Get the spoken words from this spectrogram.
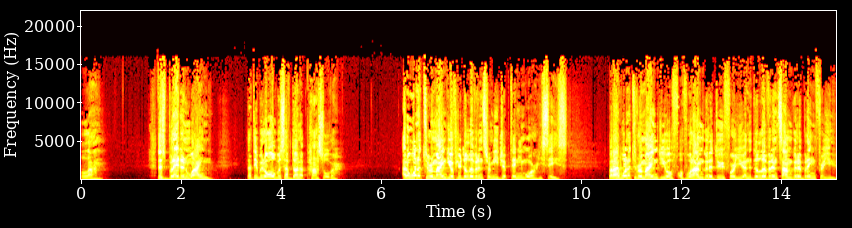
lamb. This bread and wine that they would always have done at Passover. I don't want it to remind you of your deliverance from Egypt anymore, he says. But I want it to remind you of, of what I'm going to do for you and the deliverance I'm going to bring for you.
